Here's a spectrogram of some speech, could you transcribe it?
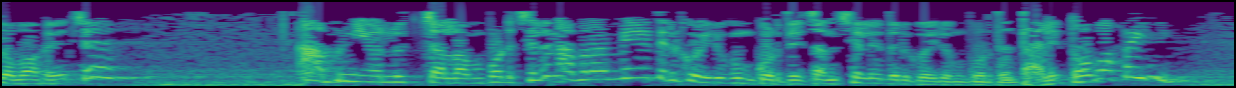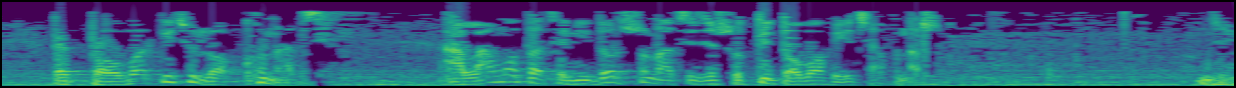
তোবা হয়েছে? আপনি লুচ্চা লম্পট ছিলেন আপনার মেয়েদেরকে ওইরকম করতে চান ছেলেদেরকে ওইরকম করতেন তাহলে তবা হয়নি। তবার কিছু লক্ষণ আছে, আলামত আছে, নিদর্শন আছে যে সত্যি তবা হয়েছে আপনার। জি।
